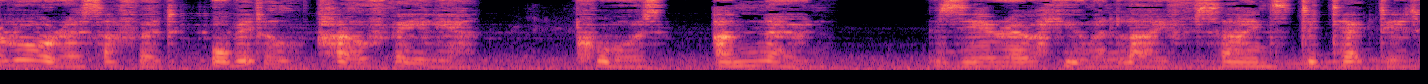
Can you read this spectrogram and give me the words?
Aurora suffered orbital hull failure. Cause unknown. Zero human life signs detected.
